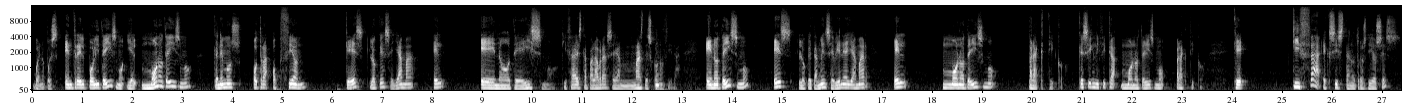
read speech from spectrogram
bueno, pues entre el politeísmo y el monoteísmo tenemos otra opción que es lo que se llama el enoteísmo. Quizá esta palabra sea más desconocida. Enoteísmo es lo que también se viene a llamar el monoteísmo práctico. ¿Qué significa monoteísmo práctico? Que quizá existan otros dioses,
